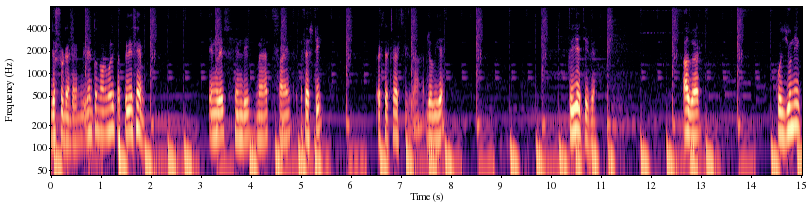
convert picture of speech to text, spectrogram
जो स्टूडेंट है। लेकिन तो नॉर्मली सबके लिए same English Hindi math science S S T etcetera etcetera जो भी है। तो ये चीज़। है अगर कोई यूनिक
